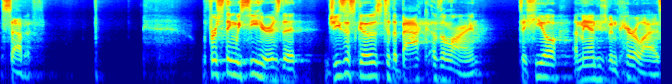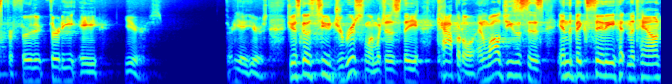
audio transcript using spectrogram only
the Sabbath. The first thing we see here is that Jesus goes to the back of the line to heal a man who's been paralyzed for 38 years. 38 years. Jesus goes to Jerusalem, which is the capital. And while Jesus is in the big city, hitting the town,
